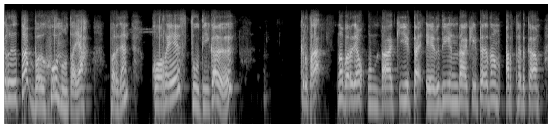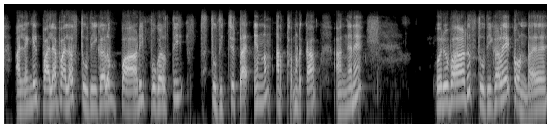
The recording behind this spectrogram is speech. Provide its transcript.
കൃത ബഹുനുതയ പറഞ്ഞാൽ കുറേ സ്തുതികൾ. കൃത എന്ന് പറഞ്ഞാൽ ഉണ്ടാക്കിയിട്ട് എഴുതി ഉണ്ടാക്കിയിട്ട് നാം അർത്ഥമെടുക്കാം. അല്ലെങ്കിൽ പല പല സ്തുതികളും പാടി പുകഴ്ത്തി സ്തുതിച്ചിട്ട് എന്നും അർത്ഥമെടുക്കാം. അങ്ങനെ ഒരുപാട് സ്തുതികളെ കൊണ്ട്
